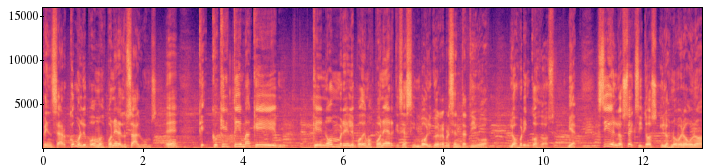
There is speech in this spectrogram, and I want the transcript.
pensar cómo le podemos poner a los álbums. ¿eh? ¿Qué, qué tema, qué, qué nombre le podemos poner que sea simbólico y representativo? Los Brincos 2. Bien, siguen los éxitos y los número uno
